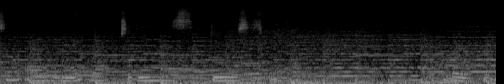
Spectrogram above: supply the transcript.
Also added a neck wrap to these deers as well. Very pretty.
